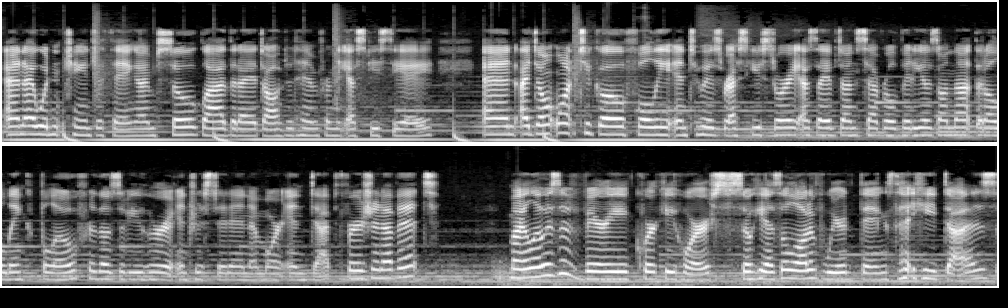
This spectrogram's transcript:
and I wouldn't change a thing. I'm so glad that I adopted him from the SPCA and I don't want to go fully into his rescue story as I have done several videos on that that I'll link below for those of you who are interested in a more in-depth version of it. Milo is a very quirky horse, so he has a lot of weird things that he does.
